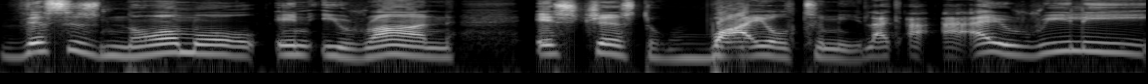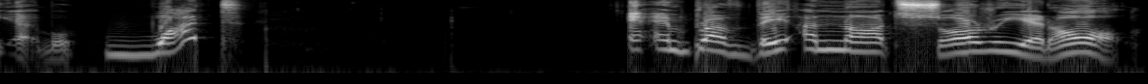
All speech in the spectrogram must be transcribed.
this is normal in Iran is just wild to me. Like, I, I really. Uh, what? And, and, bruv, they are not sorry at all.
